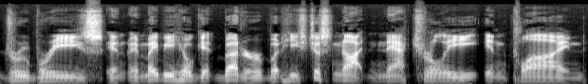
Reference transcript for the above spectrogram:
Drew Brees, and, and maybe he'll get better, but he's just not naturally inclined.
